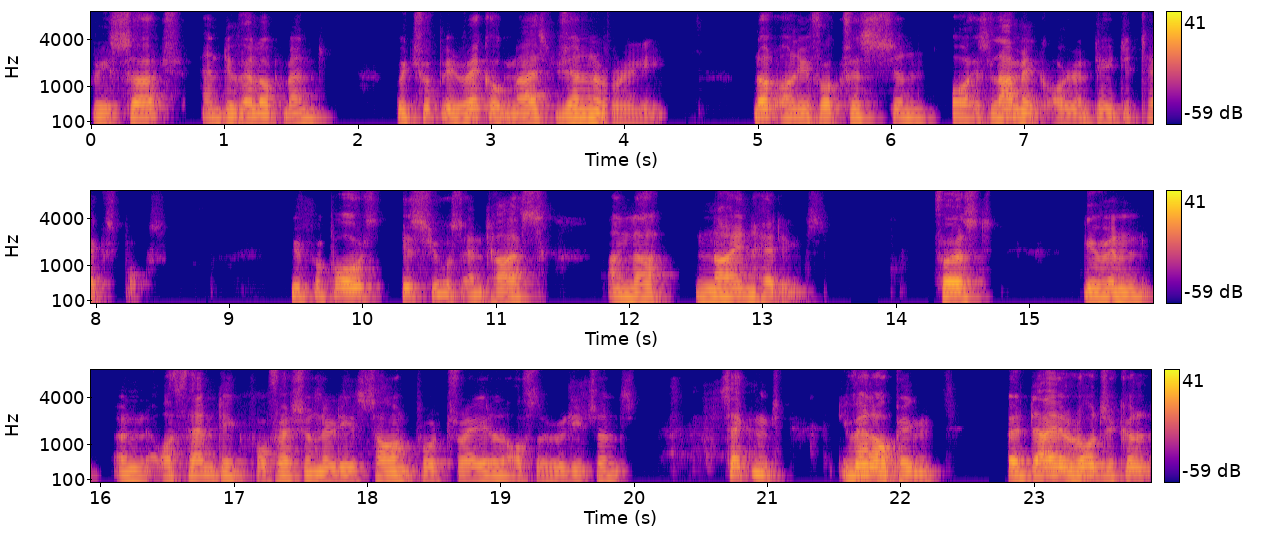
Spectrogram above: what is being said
research, and development, which should be recognized generally, not only for Christian or Islamic orientated textbooks. We propose issues and tasks under nine headings. First, given an authentic, professionally sound portrayal of the religions. Second, developing a dialogical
